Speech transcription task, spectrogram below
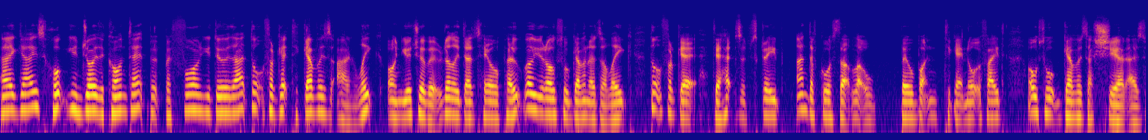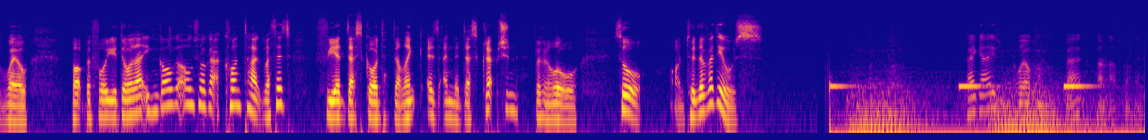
Hi guys, hope you enjoy the content, but before you do that, don't forget to give us a like on YouTube, it really does help out. While you're also giving us a like, don't forget to hit subscribe and of course that little bell button to get notified. Also give us a share as well. But before you do that, you can also get a contact with us via Discord. The link is in the description below. So, on to the videos. Hi guys, welcome back. Apparently I've got to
